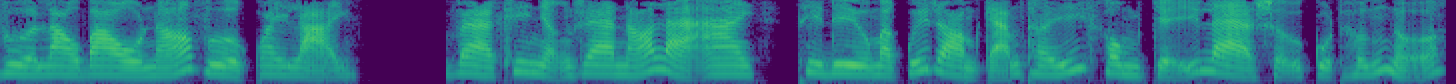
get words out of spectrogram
Vừa lào bầu nó vừa quay lại. Và khi nhận ra nó là ai, thì điều mà quý ròm cảm thấy không chỉ là sự cụt hứng nữa.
